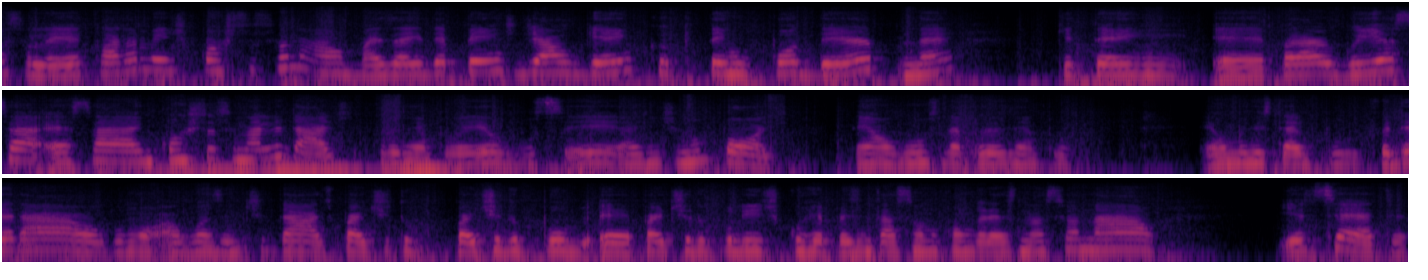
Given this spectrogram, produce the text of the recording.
nossa, a lei é claramente constitucional, mas aí depende de alguém que, que tem o poder, né? Que tem é, para arguir essa, essa inconstitucionalidade. Por exemplo, eu, você, a gente não pode. Tem alguns, né, por exemplo, é o Ministério Público Federal, algum, algumas entidades, partido, partido, é, partido político, representação no Congresso Nacional e etc.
